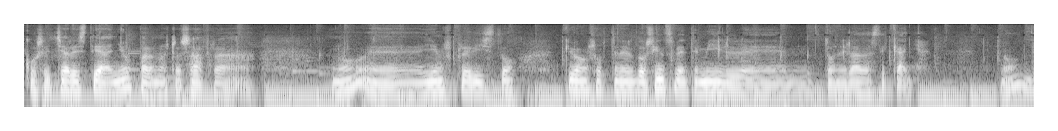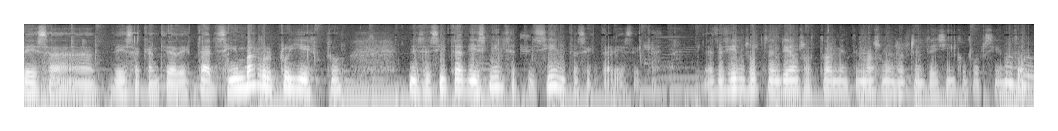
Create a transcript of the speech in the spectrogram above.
cosechar este año para nuestra zafra, ¿no? Eh, y hemos previsto que vamos a obtener 220.000 eh, toneladas de caña ¿no? de, esa, de esa cantidad de hectáreas. Sin embargo, el proyecto necesita 10.700 hectáreas de caña. Es decir, nosotros tendríamos actualmente más o menos el 35%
